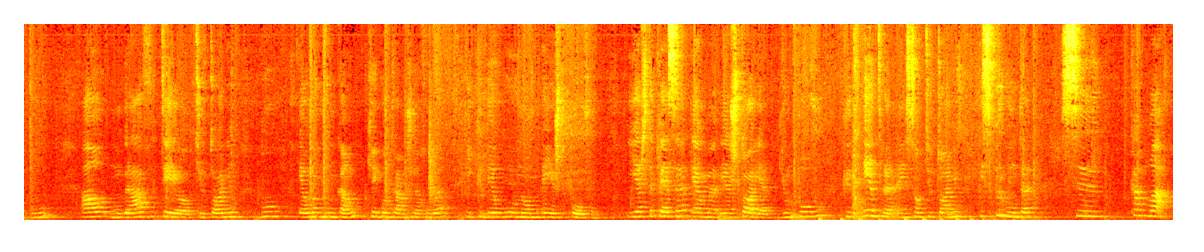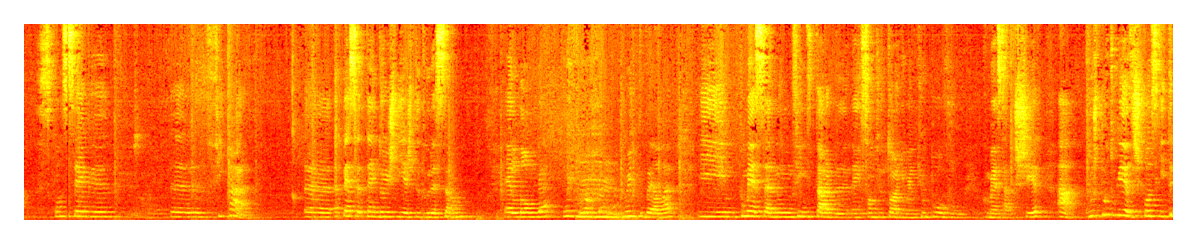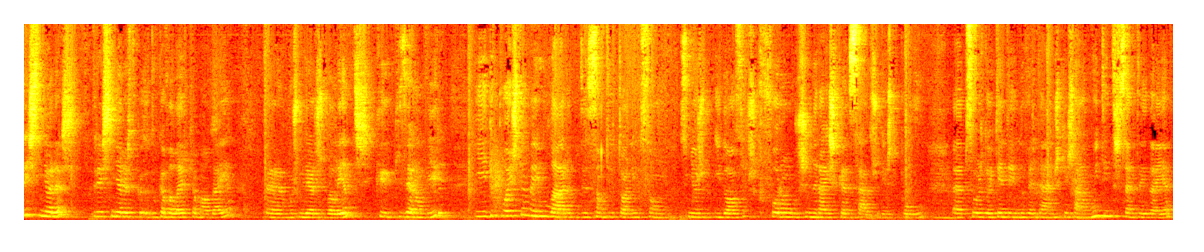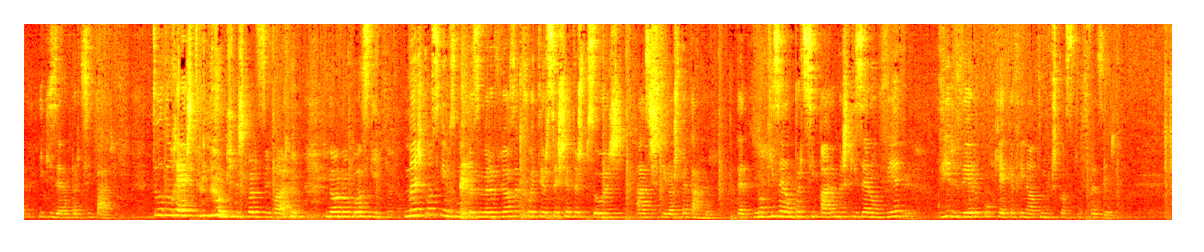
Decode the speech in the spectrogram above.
Al no grave, Teo Teutónio, Bu é o nome de um cão que encontramos na rua e que deu o nome a este povo. E esta peça é, uma, é a história de um povo que entra em São Teutónio e se pergunta se cabe lá, se consegue uh, ficar. Uh, a peça tem dois dias de duração, é longa, muito longa, muito bela, e começa num fim de tarde em São Teutónio, em que o povo começa a descer. Ah, dos portugueses consegui três senhoras, três senhoras do Cavaleiro, que é uma aldeia, eh, umas mulheres valentes que quiseram vir, e depois também o lar de São Teutónio, que são senhores idosos, que foram os generais cansados deste povo, eh, pessoas de 80 e 90 anos que acharam muito interessante a ideia e quiseram participar. Tudo o resto não quis participar, não, não consegui. Mas conseguimos uma coisa maravilhosa que foi ter 600 pessoas a assistir ao espetáculo. Portanto, não quiseram participar, mas quiseram ver, vir ver o que é que afinal tínhamos conseguido fazer.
